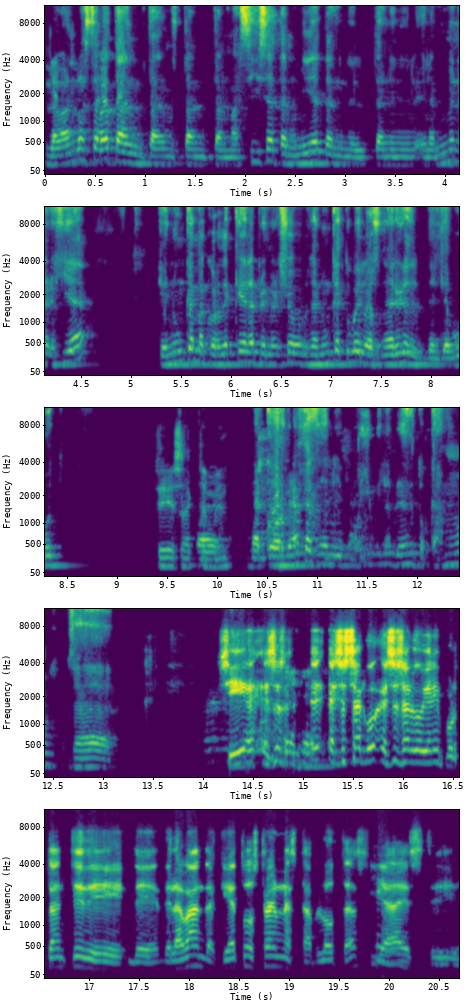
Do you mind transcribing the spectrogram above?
la banda estaba tan, tan, tan, tan maciza, tan unida, tan, en, el, tan en, la misma energía, que nunca me acordé que era el primer show. O sea, nunca tuve los nervios del, debut. Sí, exactamente. me acordé hasta que oye, mira, la que tocamos. O sea. Sí, eso es, eso es, algo, eso es algo bien importante de, de, de, la banda, que ya todos traen unas tablotas y ya este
